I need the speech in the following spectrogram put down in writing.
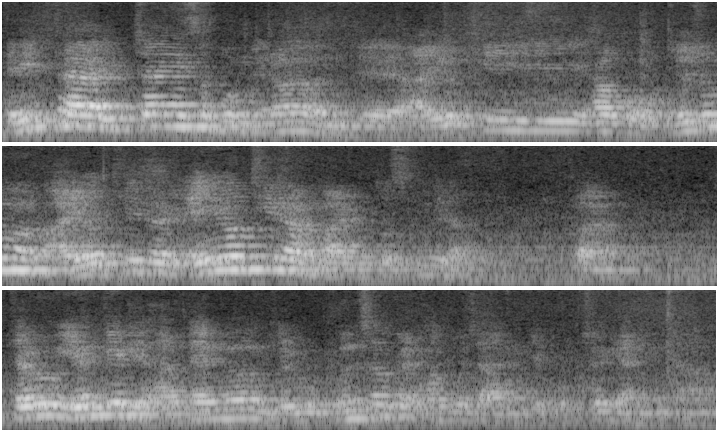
데이터 입장에서 보면은 이제 IoT하고 요즘은 IoT를 AOT라는 또 씁니다. 그러니까 결국 연결이 다 되면 결국 분석을 하고자 하는 게 목적이 아니냐.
